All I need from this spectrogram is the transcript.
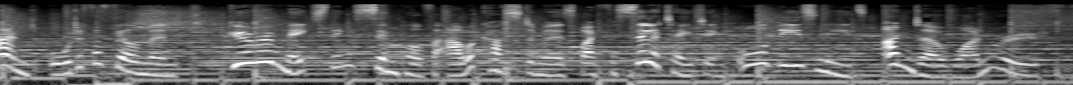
and order fulfillment. Guru makes things simple for our customers by facilitating all these needs under one roof.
